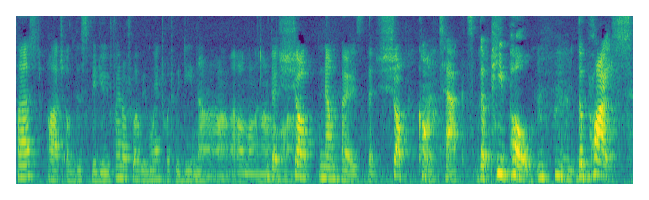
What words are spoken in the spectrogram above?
first part of this video. You find out where we went, what we did. the shop numbers, the shop contacts. the people, mm-hmm. the price.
